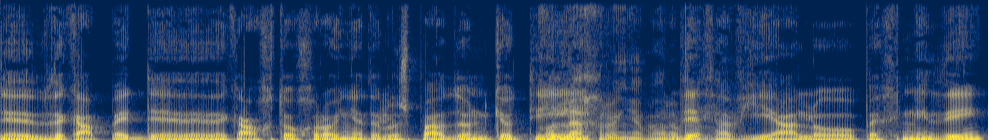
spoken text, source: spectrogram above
ε, 15-18 χρόνια τέλος πάντων και ότι Πολλά χρόνια, πάρα δεν πολύ. θα βγει άλλο παιχνίδι.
